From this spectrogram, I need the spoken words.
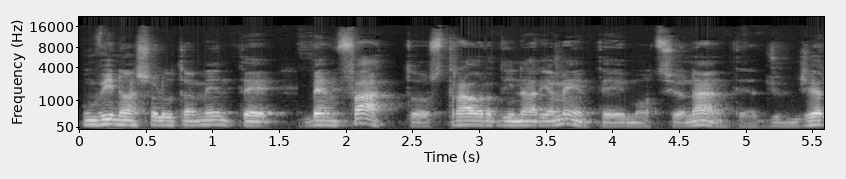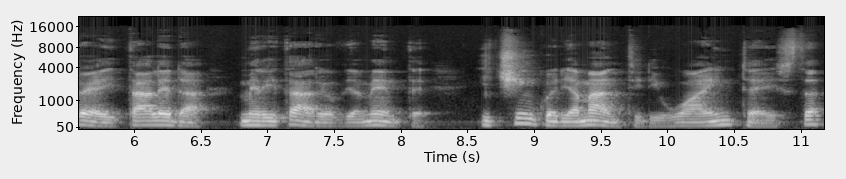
Un vino assolutamente ben fatto, straordinariamente emozionante, aggiungerei, tale da meritare ovviamente i cinque diamanti di Wine Taste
